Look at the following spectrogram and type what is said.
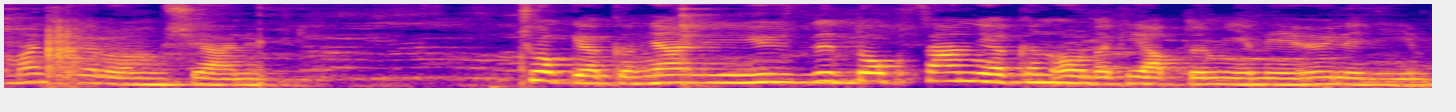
Ama güzel olmuş yani. Çok yakın yani yüzde doksan yakın oradaki yaptığım yemeğe öyle diyeyim.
